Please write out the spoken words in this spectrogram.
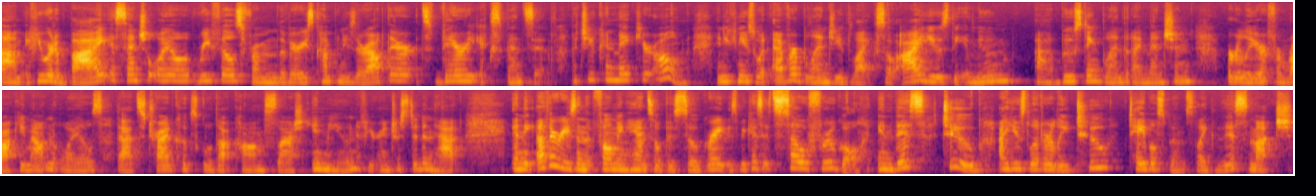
Um, if you were to buy essential oil refills from the various companies that are out there, it's very expensive, but you can make your own and you can use whatever blend you'd like. So I use the immune uh, boosting blend that I mentioned earlier from Rocky Mountain Oils. That's tradcookschool.com slash immune if you're interested in that. And the other reason that foaming hand soap is so great is because it's so frugal. In this tube, I use literally two tablespoons, like this much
